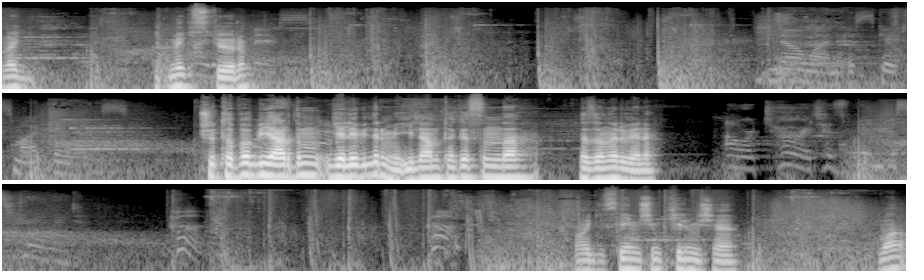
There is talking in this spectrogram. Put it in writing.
Buna gitmek istiyorum. Şu tapa bir yardım gelebilir mi? İlham takasında kazanır beni. Ama gitseymişim killmiş ha. Ama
